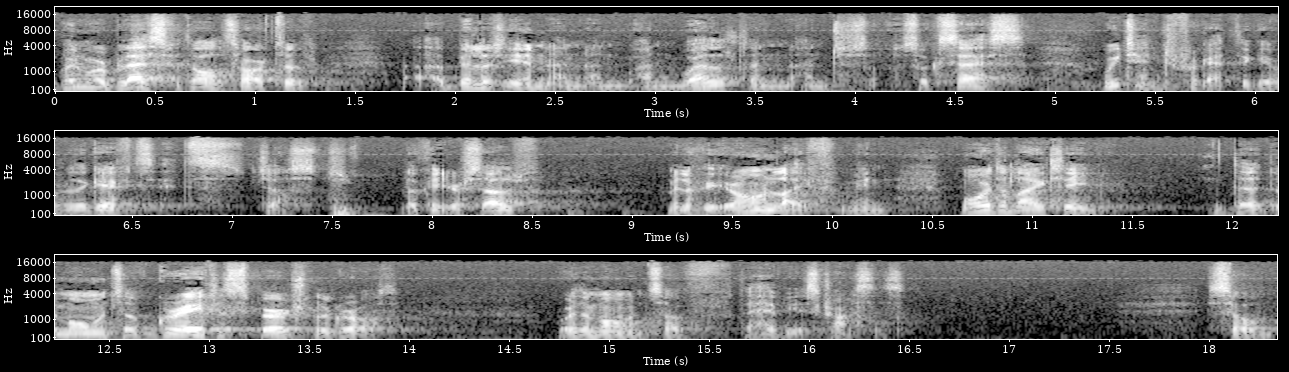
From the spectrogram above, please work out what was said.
When we're blessed with all sorts of ability and, and, and wealth and, and success, we tend to forget the giver of the gifts. It's just look at yourself. I mean, look at your own life. I mean, more than likely, the, the moments of greatest spiritual growth were the moments of the heaviest crosses. So,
